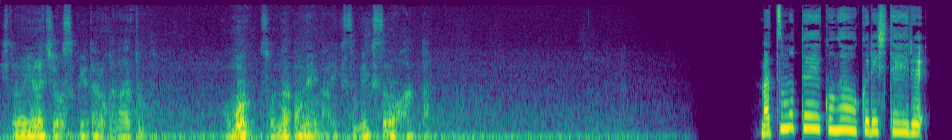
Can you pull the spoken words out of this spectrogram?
人の命を救えたのかなと思う。そんな場面がいくつもいくつもあった。松本英子がお送りしている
